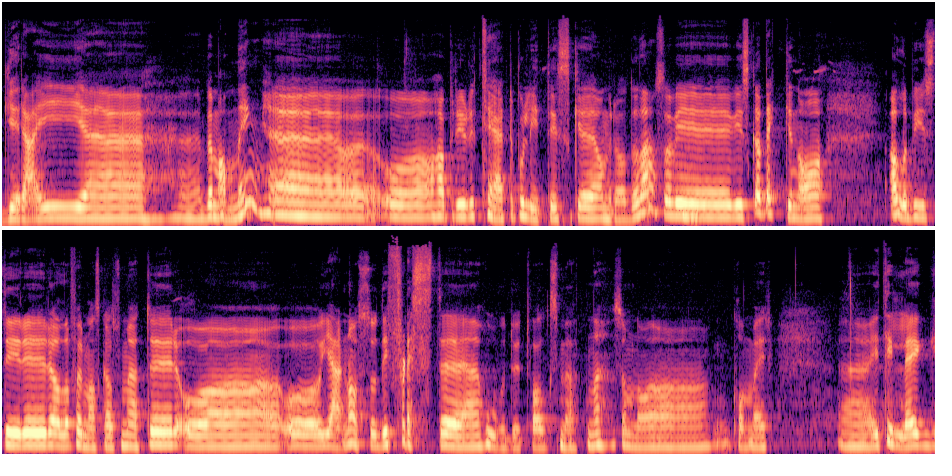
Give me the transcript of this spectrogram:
grei eh, bemanning. Eh, og har prioritert det politiske området. Da. Så vi, vi, skal dekke nå alle bystyrer, alle formannskapsmøter og, og, gjerne også de fleste hovedutvalgsmøtene som nå kommer. Eh, I tillegg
